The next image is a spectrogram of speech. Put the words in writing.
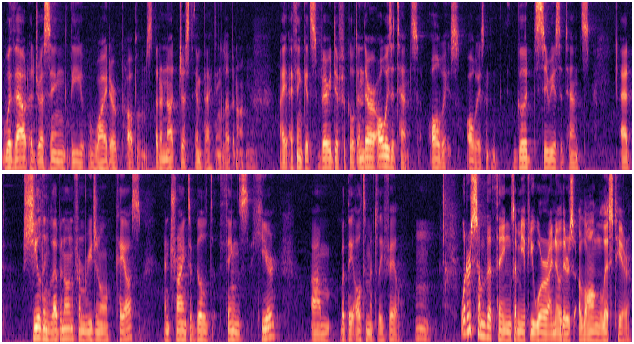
without addressing the wider problems that are not just impacting Lebanon. Mm. I, I think it's very difficult, and there are always attempts, always, always, and good, serious attempts at shielding Lebanon from regional chaos and trying to build things here, um, but they ultimately fail. What are some of the things? I mean, if you were, I know there's a long list here,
